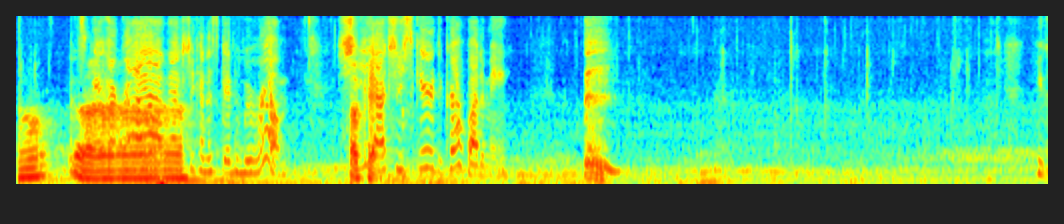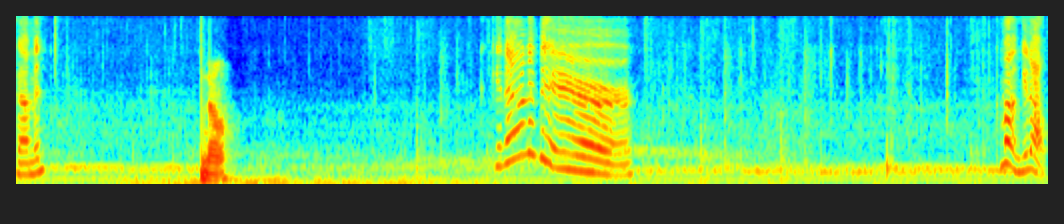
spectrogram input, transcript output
Oh, scared. or I am uh, actually kind of scared to move around. She Okay. actually scared the crap out of me. you coming? No. Get out of there! Come on, get out.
